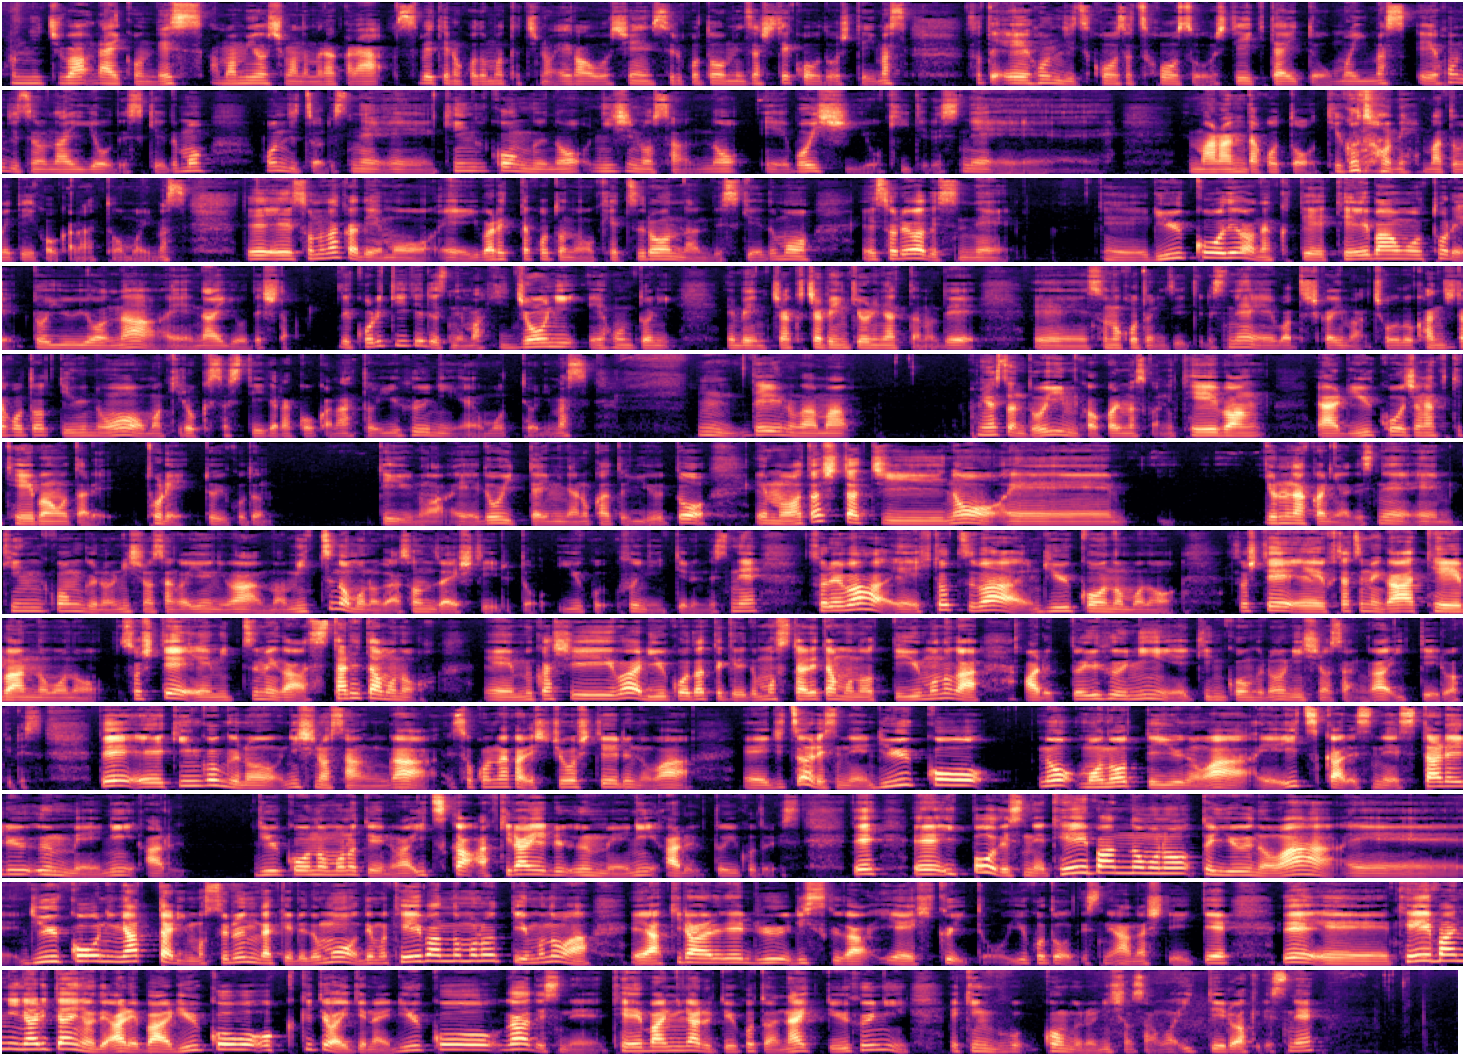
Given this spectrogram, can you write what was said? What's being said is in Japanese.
こんにちは、ライコンです。奄美大島の村からすべての子供たちの笑顔を支援することを目指して行動しています。さて、えー、本日考察放送をしていきたいと思います。えー、本日の内容ですけれども、本日はですね、えー、キングコングの西野さんの、え Voicy を聞いてですね、え学んだことっていうことをね、まとめていこうかなと思います。で、その中でも、え言われたことの結論なんですけれども、えそれはですね、え流行ではなくて定番を取れというような、え内容でした。で、これ聞いてですね、まあ、非常に、えー、本当に、えー、めちゃくちゃ勉強になったので、えー、そのことについてですね、私が今ちょうど感じたことっていうのを、まあ、記録させていただこうかなというふうに思っております。うん、っていうのが、まあ、皆さんどういう意味かわかりますかね？定番、あ流行じゃなくて定番を取れ、取れということっていうのは、え、どういった意味なのかというと、えまあ、私たちの、えー、世の中にはですね、えー、キングコングの西野さんが言うには、まあ、3つのものが存在しているというふうに言ってるんですね。それは、えー、1つは流行のもの。そして、えー、2つ目が定番のもの。そして、えー、3つ目が廃れたもの。えー、昔は流行だったけれども、廃れたものっていうものがあるというふうに、え、キングコングの西野さんが言っているわけです。で、え、キングコングの西野さんが、そこの中で主張しているのは、え、実はですね、流行のものっていうのは、えいつかですね、廃れる運命にある流行のものというのはいつか飽きられる運命にあるということです。で、えー、一方ですね、定番のものというのは、えー、流行になったりもするんだけれども、でも定番のものっていうものは、えー、飽きられるリスクが、え、低いということをですね、話していて、で、え、定番になりたいのであれば、流行を追っかけてはいけない。流行がですね、定番になるということはないっていうふうに、キングコングの西野さんは言っているわけですね。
